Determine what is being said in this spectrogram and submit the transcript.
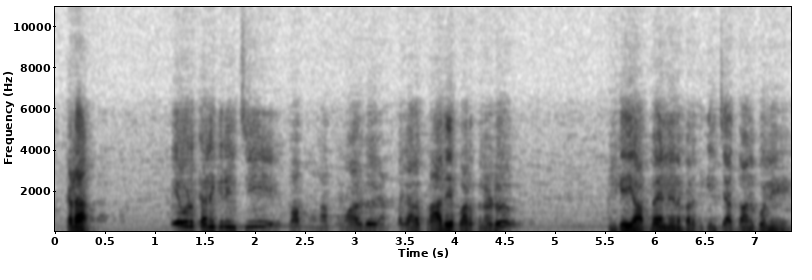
అక్కడ. దేవుడు కనికరించి పాపం నా కుమారుడు ఎంతగానో ప్రాధేయపడుతున్నాడు. ఇంకా ఈ అబ్బాయిని నేను బ్రతికించేద్దాం అనుకుని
